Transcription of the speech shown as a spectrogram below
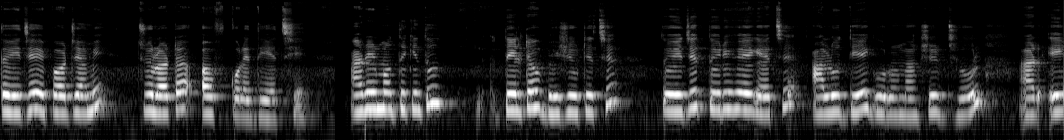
তো এই যে এই পর্যায়ে আমি চুলাটা অফ করে দিয়েছি। আর এর মধ্যে কিন্তু তেলটাও ভেসে উঠেছে। তো এই যে তৈরি হয়ে গেছে আলু দিয়ে গরুর মাংসের ঝোল। আর এই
